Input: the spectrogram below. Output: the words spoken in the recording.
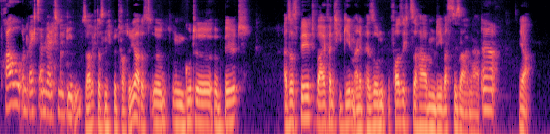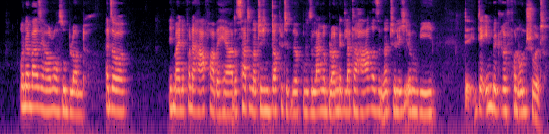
Frau und Rechtsanwältin gegeben. So habe ich das nicht betrachtet. Ja, das ist äh, ein gutes äh, Bild. Also das Bild war einfach nicht gegeben, eine Person vor sich zu haben, die was zu sagen hat. Äh, Ja. Und dann war sie auch noch so blond. Also, ich meine, von der Haarfarbe her, das hatte natürlich eine doppelte Wirkung. So lange blonde, glatte Haare sind natürlich irgendwie de- der Inbegriff von Unschuld.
